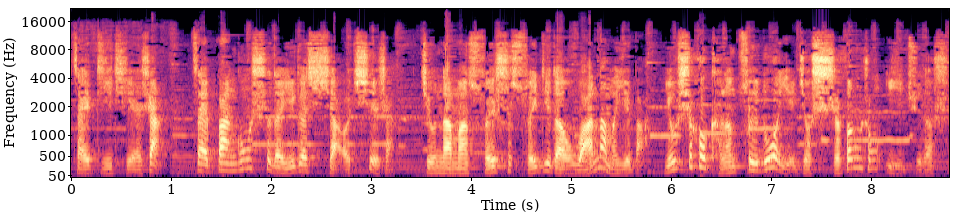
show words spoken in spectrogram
在地铁上、在办公室的一个小憩上。就那么随时随地的玩那么一把，有时候可能最多也就十分钟一局的时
